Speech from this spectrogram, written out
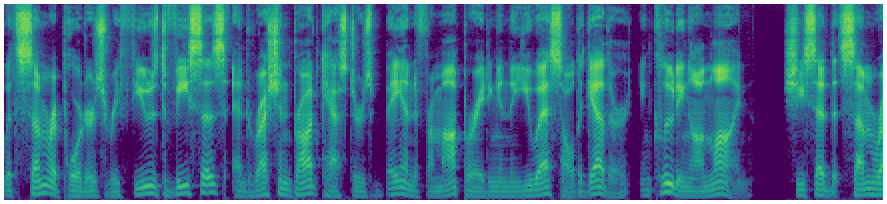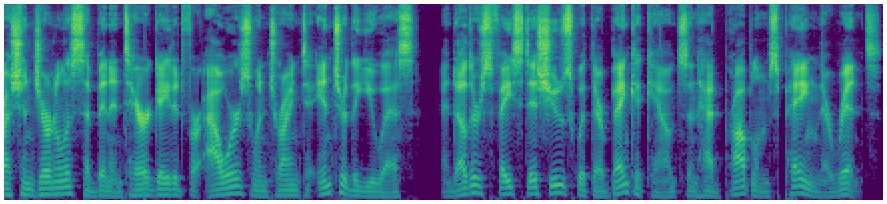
with some reporters refused visas and Russian broadcasters banned from operating in the U.S. altogether, including online. She said that some Russian journalists have been interrogated for hours when trying to enter the U.S., and others faced issues with their bank accounts and had problems paying their rent.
